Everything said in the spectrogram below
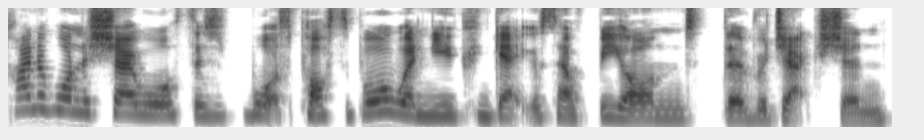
kind of want to show authors what's possible when you can get yourself beyond the rejection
